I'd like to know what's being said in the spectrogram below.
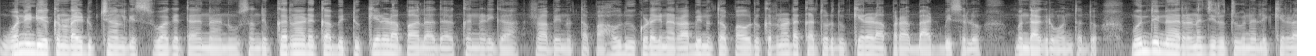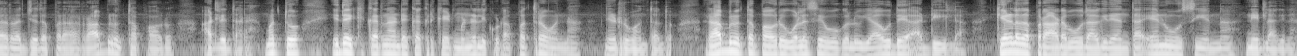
ಒನ್ ಇಂಡಿಯಾ ಕನ್ನಡ ಯೂಟ್ಯೂಬ್ ಚಾನಲ್ಗೆ ಸ್ವಾಗತ. ನಾನು ಸಂದೀಪ್ ಕರ್ನಾಟಕ, ಬಿಟ್ಟು ಕೇರಳ ಪಾಲಾದ ಕನ್ನಡಿಗ ರಾಬಿನು ತಪ್ಪ ಹೌದು, ಕೊಡಗಿನ ರಾಬಿನು ತಪ್ಪ ಅವರು ಕರ್ನಾಟಕ ತೊರೆದು ಕೇರಳ ಪರ ಬ್ಯಾಟ್ ಬೀಸಲು ಮುಂದಾಗಿರುವಂಥದ್ದು. ಮುಂದಿನ ರಣಜಿ ಋತುವಿನಲ್ಲಿ ಕೇರಳ ರಾಜ್ಯದ ಪರ ರಾಬಿನು ತಪ್ಪ ಅವರು ಆಡಲಿದ್ದಾರೆ. ಮತ್ತು ಇದಕ್ಕೆ ಕರ್ನಾಟಕ ಕ್ರಿಕೆಟ್ ಮಂಡಳಿ ಕೂಡ ಪತ್ರವನ್ನು ನೀಡಿರುವಂಥದ್ದು. ರಾಬಿನು ತಪ್ಪ ಅವರು ವಲಸೆ ಹೋಗಲು ಯಾವುದೇ ಅಡ್ಡಿ ಇಲ್ಲ. ಕೇರಳದ ಪರ ಆಡಬಹುದಾಗಿದೆ ಅಂತ ಎನ್ ಒ ಸಿಯನ್ನು ನೀಡಲಾಗಿದೆ.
